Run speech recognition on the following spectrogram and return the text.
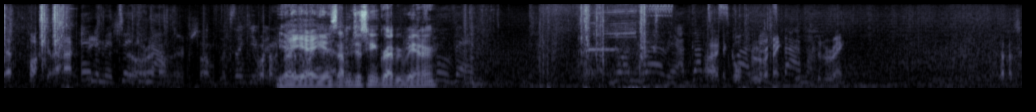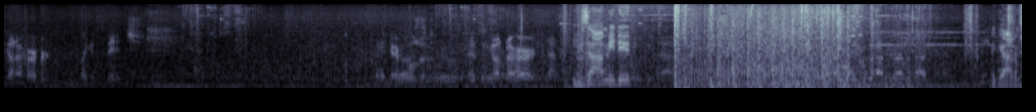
That fucking Enemy still taken out. there some. Looks like you want went- him Yeah, yeah, he is. I'm just gonna grab your banner. Move in. Don't worry, I got Alright, go through the ring. banner. Get to the ring. That's gonna hurt like a bitch. Careful, Luke. That's gonna hurt. That's He's on me, dude. Run, run, run. I got him.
